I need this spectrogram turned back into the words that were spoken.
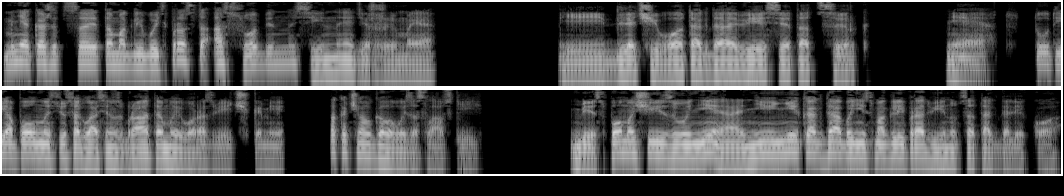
мне кажется, это могли быть просто особенно сильные одержимые. И для чего тогда весь этот цирк? Нет, тут я полностью согласен с братом и его разведчиками, покачал головой Заславский. Без помощи извне они никогда бы не смогли продвинуться так далеко.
